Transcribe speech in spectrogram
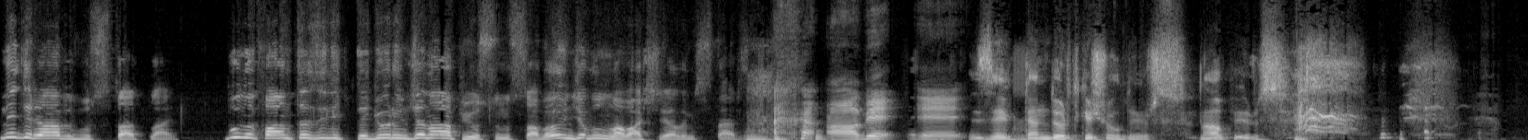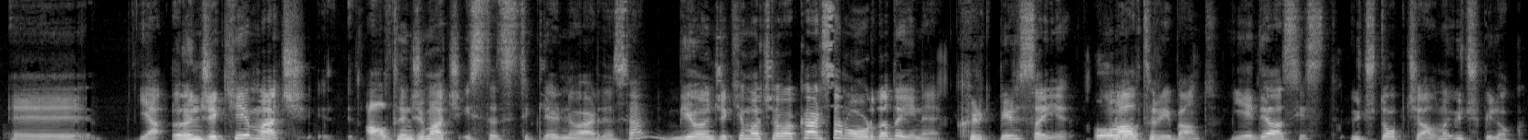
Nedir abi bu stat line? Bunu fantazilikte görünce ne yapıyorsunuz sabah? Önce bununla başlayalım istersen. abi e... zevkten dört köşe oluyoruz. Ne yapıyoruz? e, ya önceki maç 6. maç istatistiklerini verdin sen. Bir önceki maça bakarsan orada da yine 41 sayı, Doğru. 16 rebound, 7 asist, 3 top çalma, 3 blok.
